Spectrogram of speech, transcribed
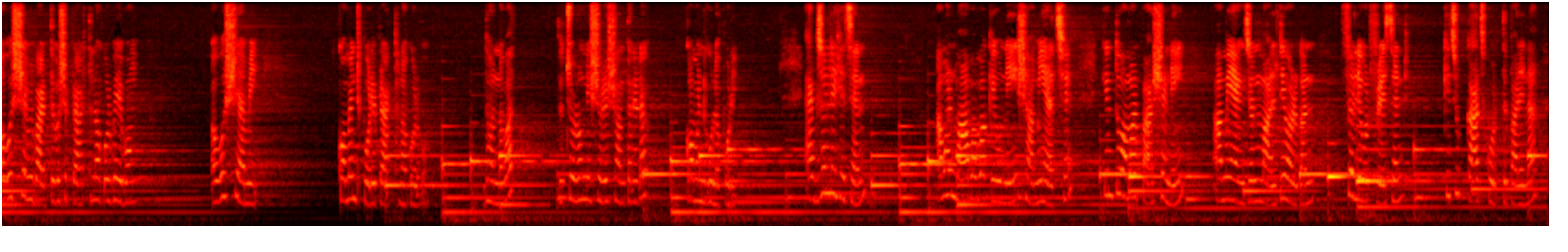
অবশ্যই আমি বাড়িতে বসে প্রার্থনা করব এবং অবশ্যই আমি কমেন্ট পড়ে প্রার্থনা করব। ধন্যবাদ। তো চরুণ ঈশ্বরের সন্তানেরা কমেন্টগুলো পড়ি। একজন লিখেছেন, আমার মা বাবা কেউ নেই, স্বামী আছে, কিন্তু আমার পাশে নেই। আমি একজন মাল্টি অর্গান ফেলিউর পেশেন্ট কিছু কাজ করতে পারি না।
